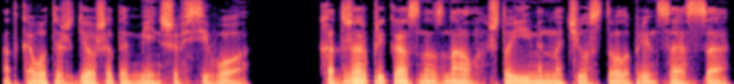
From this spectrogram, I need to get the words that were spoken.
от кого ты ждешь это меньше всего. Хаджар прекрасно знал, что именно чувствовала принцесса.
